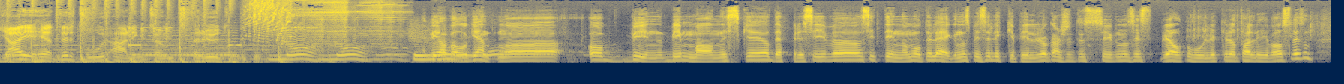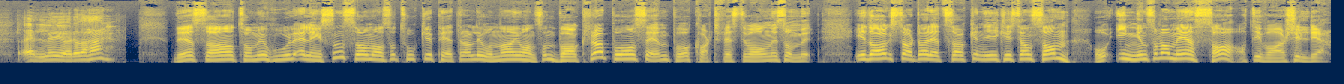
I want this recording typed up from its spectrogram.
Jeg heter Tor Erling Tømt Ruud. Nå, nå. Vi har valget enten å å begynne, bli maniske og depressive og sitte innom hos legen og spise lykkepiller og kanskje til syvende og sist bli alkoholiker og ta livet av oss, liksom. Eller gjøre det her. Det sa Tommy Hoel Ellingsen, som altså tok Petra Leona Johansson bakfra på scenen på Kvartfestivalen i sommer. I dag starta rettssaken i Kristiansand, og ingen som var med, sa at de var skyldige.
